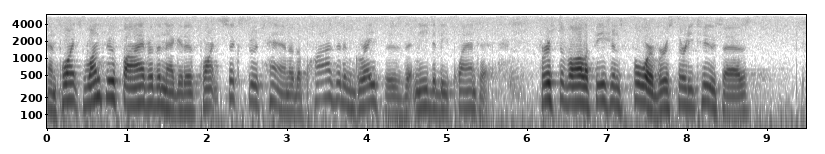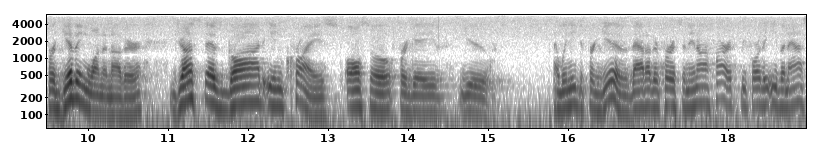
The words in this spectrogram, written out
And points 1 through 5 are the negative. Points 6 through 10 are the positive graces that need to be planted. First of all, Ephesians 4, verse 32 says, Forgiving one another, just as God in Christ also forgave you. And we need to forgive that other person in our hearts before they even ask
